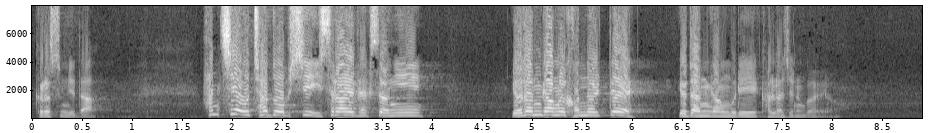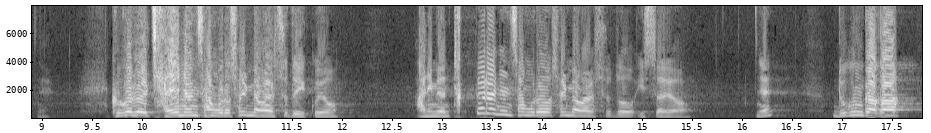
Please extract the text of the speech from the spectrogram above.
그렇습니다. 한치의 오차도 없이 이스라엘 백성이 요단강을 건널 때 요단강 물이 갈라지는 거예요. 네. 그거를 자연현상으로 설명할 수도 있고요. 아니면 특별한 현상으로 설명할 수도 있어요. 예? 누군가가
